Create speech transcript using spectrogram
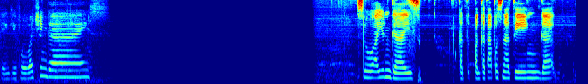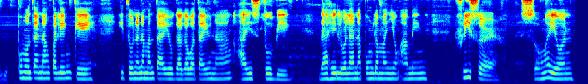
Thank you for watching guys. So ayun guys, kat- pagkatapos nating pumunta ng palengke, ito na naman tayo, gagawa tayo ng ice tubig. Dahil wala na pong laman yung aming freezer. So ngayon,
